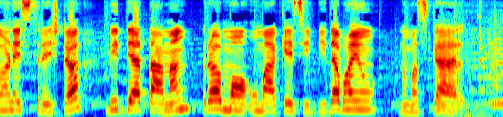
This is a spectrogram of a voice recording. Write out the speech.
गणेश श्रेष्ठ विद्या तामाङ र म उमा केसी बिदा भयौँ। नमस्कार।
